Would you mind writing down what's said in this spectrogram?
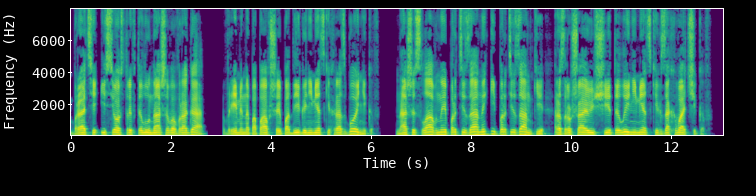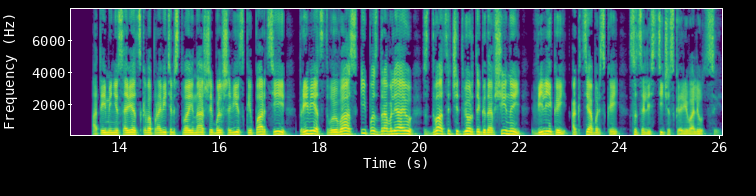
братья и сестры в тылу нашего врага, временно попавшие под иго немецких разбойников, наши славные партизаны и партизанки, разрушающие тылы немецких захватчиков. От имени советского правительства и нашей большевистской партии приветствую вас и поздравляю с 24-й годовщиной Великой Октябрьской социалистической революции.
